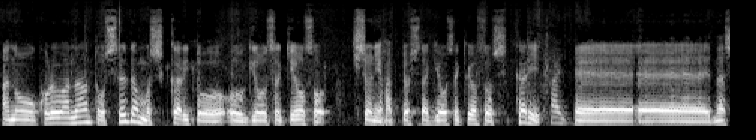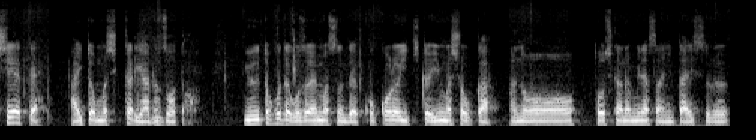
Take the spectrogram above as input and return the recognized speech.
あの、これは何としてでもしっかりと業績予想、秘書に発表した業績予想をしっかり、はい、えー、成し得て、配当もしっかりやるぞと。いうところでございますので、心意気と言いましょうか、あの投資家の皆さんに対する、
